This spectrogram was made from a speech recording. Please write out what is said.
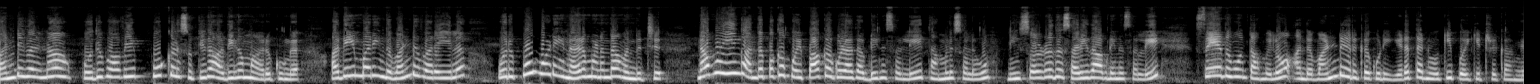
வண்டுகள்னா பொதுவாகவே பூக்களை சுற்றி தான் அதிகமாக இருக்குங்க. அதே மாதிரி இந்த வண்டு வரையில் ஒரு பூவோடைய நறுமணம் தான் வந்துச்சு. நம்ம ஏங்க அந்த பக்கம் போய் பார்க்கக்கூடாது அப்படின்னு சொல்லி தமிழ் சொல்லவும் நீ சொல்றது சரிதான் அப்படின்னு சொல்லி சேதுவும் தமிழும் அந்த வண்டு இருக்கக்கூடிய இடத்தை நோக்கி போய்கிட்டு இருக்காங்க.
